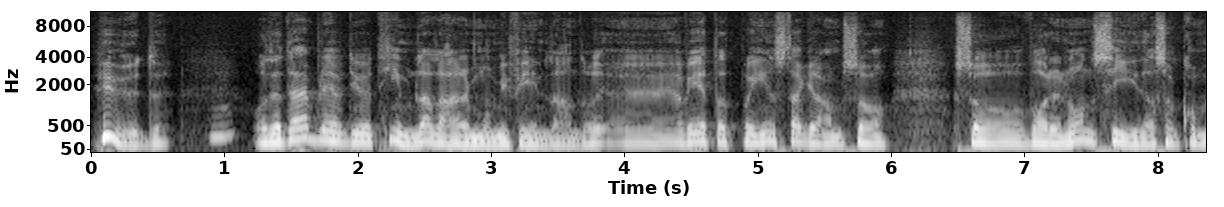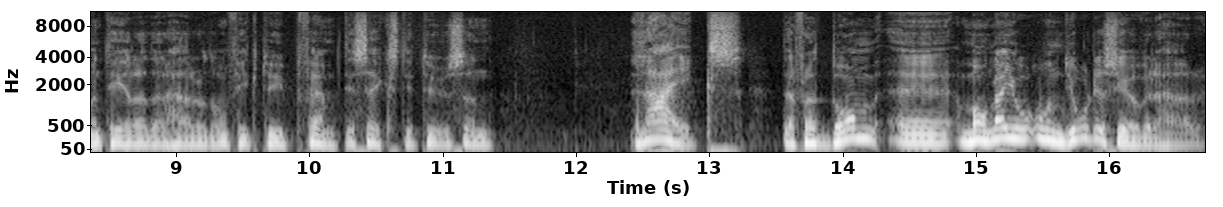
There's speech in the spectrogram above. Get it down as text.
hud. Mm. Och det där blev det ju ett himla larm om i Finland. Och, eh, jag vet att på Instagram så så var det någon sida som kommenterade det här och de fick typ 50-60 000 likes. Därför att de, eh, många ondgjorde sig över det här.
